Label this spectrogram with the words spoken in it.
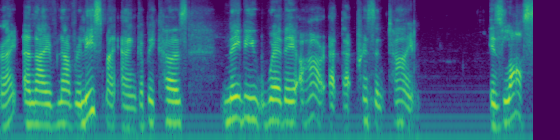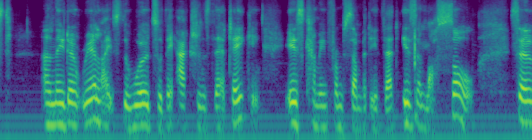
Right. And I've now released my anger because maybe where they are at that present time is lost and they don't realize the words or the actions they're taking is coming from somebody that is a lost soul. So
